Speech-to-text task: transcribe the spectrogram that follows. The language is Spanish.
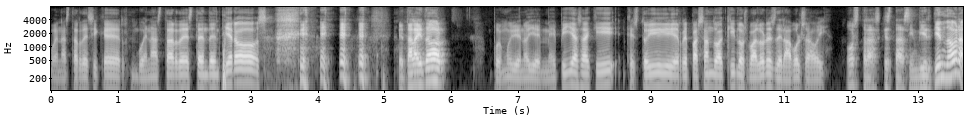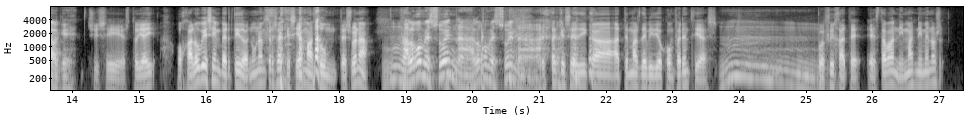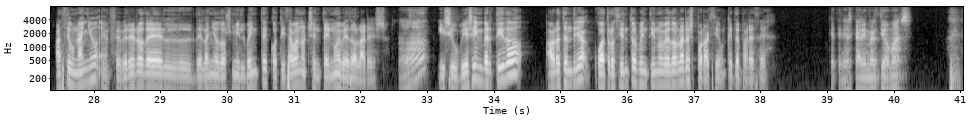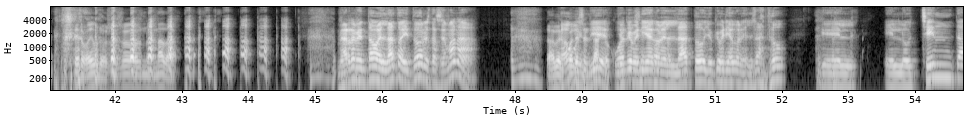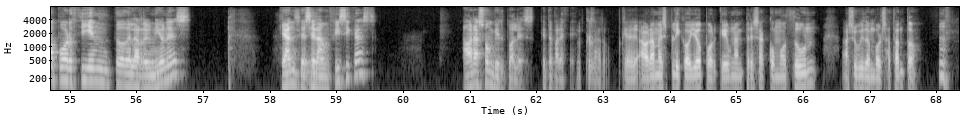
Buenas tardes, Iker. Buenas tardes, tendencieros. ¿Qué tal, Aitor? Pues muy bien, oye, me pillas aquí que estoy repasando aquí los valores de la bolsa hoy. Ostras, ¿qué estás? ¿Invirtiendo ahora o qué? Sí, sí, estoy ahí. Ojalá hubiese invertido en una empresa que se llama Zoom. ¿Te suena? Mm, algo me suena, algo me suena. Esta que se dedica a temas de videoconferencias. Mm. Pues fíjate, estaba ni más ni menos hace un año, en febrero del, del año 2020, cotizaban 89 dólares. ¿Ah? Y si hubiese invertido, ahora tendría 429 dólares por acción. ¿Qué te parece? Que tenías que haber invertido más. Cero euros, eso no es nada. Me ha reventado el dato, Aitor, esta semana. A ver, Cago ¿cuál es en el 10. dato? Yo ¿Cuál que venía con el dato, yo que venía con el dato que el, el 80% de las reuniones que antes Sí. eran físicas, ahora son virtuales. ¿Qué te parece? Claro, que ahora me explico yo por qué una empresa como Zoom ha subido en bolsa tanto.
